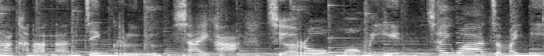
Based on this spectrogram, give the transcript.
มากขนาดนั้นจริงหรือ ใช่ค่ะ เชื้อโรคมองไม่เห็น ใช่ว่าจะไม่มี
